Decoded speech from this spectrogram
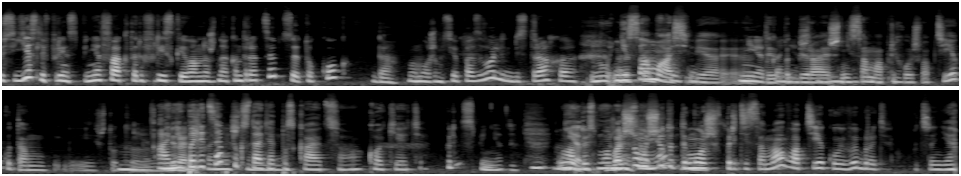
То есть если, в принципе, нет факторов риска и вам нужна контрацепция, то КОК да, мы можем себе позволить без страха. Ну, не сама себе э, Нет, ты конечно, подбираешь, не сама приходишь в аптеку там и что-то. Нет. Они по рецепту, конечно, кстати, нет. отпускаются коки эти? В принципе, нет. Нет, а, то есть можно по большому счету ты можешь прийти сама в аптеку и выбрать по цене.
